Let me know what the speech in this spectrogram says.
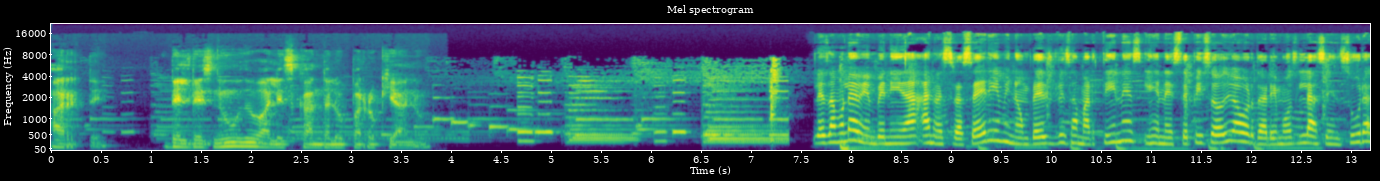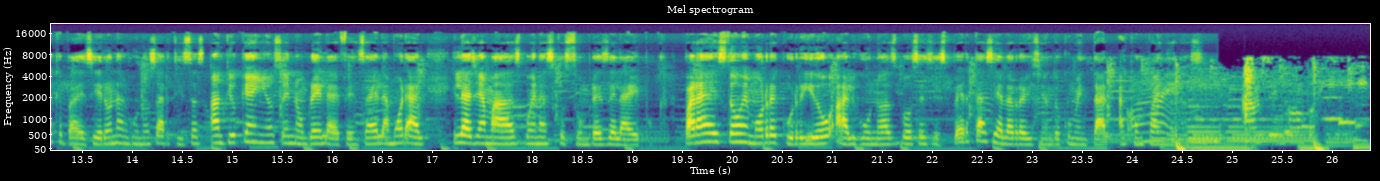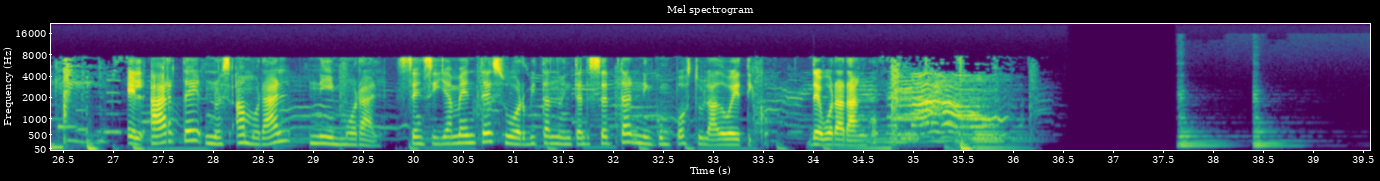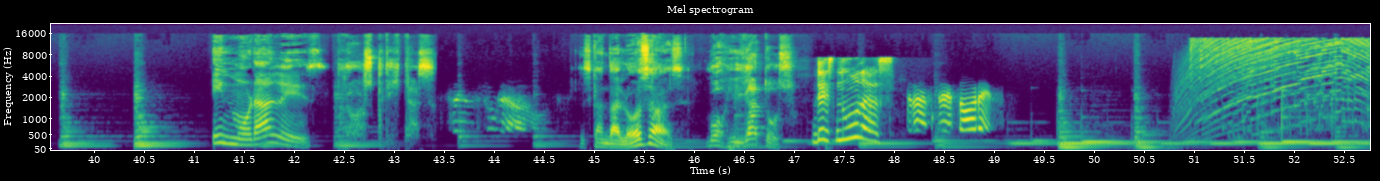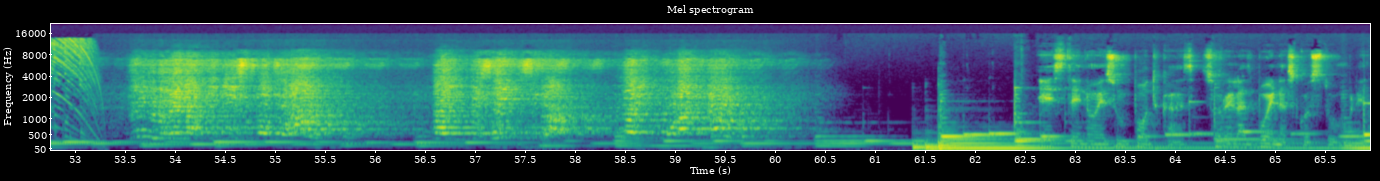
Arte. Del desnudo al escándalo parroquiano. Les damos la bienvenida a nuestra serie, mi nombre es Luisa Martínez y en este episodio abordaremos la censura que padecieron algunos artistas antioqueños en nombre de la defensa de la moral y las llamadas buenas costumbres de la época. Para esto hemos recurrido a algunas voces expertas y a la revisión documental. Acompáñenos. El arte no es amoral ni inmoral, sencillamente su órbita no intercepta ningún postulado ético. Débora Arango. Inmorales. Proscritas. Escandalosas. Mojigatos. Desnudas. Transgresores. Es un podcast sobre las buenas costumbres.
